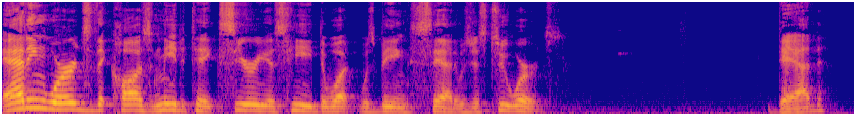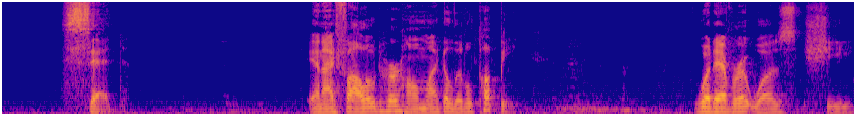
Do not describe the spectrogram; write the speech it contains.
Adding words that caused me to take serious heed to what was being said. It was just two words. Dad said and I followed her home like a little puppy. Whatever it was she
